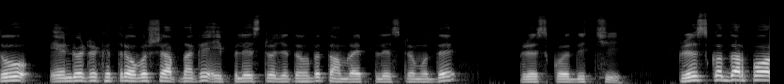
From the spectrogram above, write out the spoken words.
তো অ্যান্ড্রয়েডের ক্ষেত্রে অবশ্যই আপনাকে এই প্লে স্টোরে যেতে হবে। তো আমরা এই প্লে স্টোরের মধ্যে প্রেস করে দিচ্ছি। প্রেস করে দেওয়ার পর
